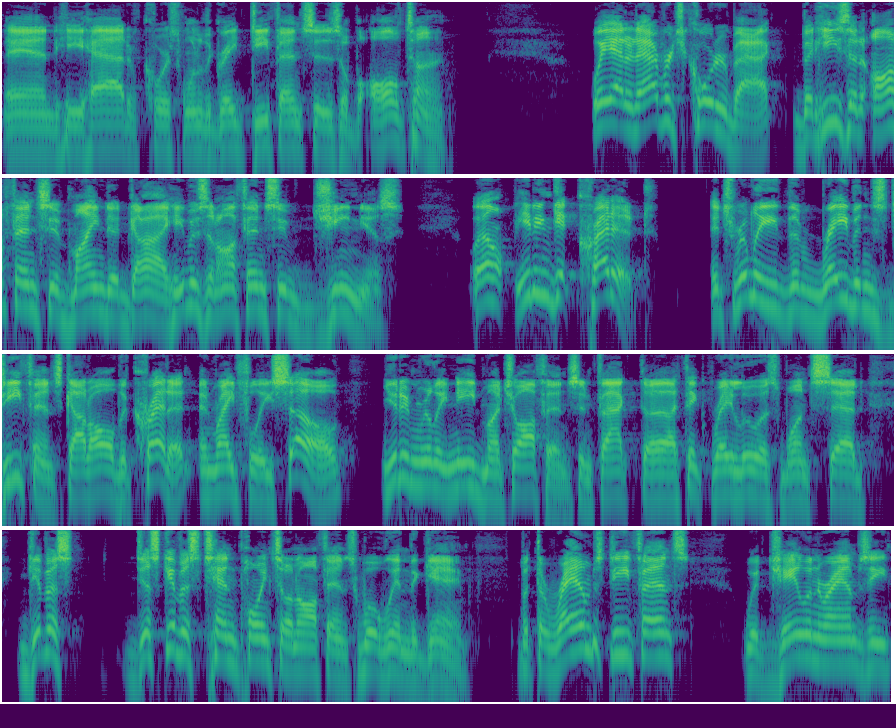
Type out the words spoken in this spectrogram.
and he had, of course, one of the great defenses of all time. He had an average quarterback, but he's an offensive minded guy. He was an offensive genius. Well, he didn't get credit. It's really the Ravens defense got all the credit, and rightfully so. You didn't really need much offense. In fact, uh, I think Ray Lewis once said, "Give us just give us 10 points on offense, we'll win the game." But the Rams defense with Jalen Ramsey,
